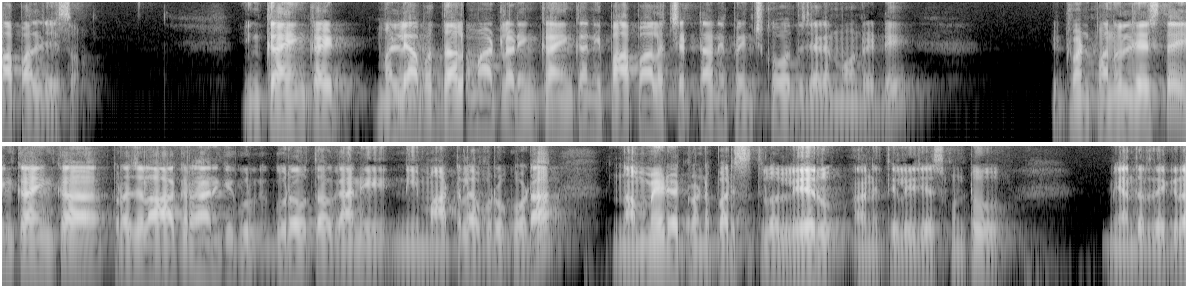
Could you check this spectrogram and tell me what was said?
పాపాలు చేశావు. ఇంకా ఇంకా మళ్ళీ అబద్ధాలు మాట్లాడి ఇంకా ఇంకా నీ పాపాల చట్టాన్ని పెంచుకోవద్దు జగన్మోహన్ రెడ్డి. ఇటువంటి పనులు చేస్తే ఇంకా ఇంకా ప్రజల ఆగ్రహానికి గురి గురవుతావు కానీ నీ మాటలు ఎవరు కూడా నమ్మేటటువంటి పరిస్థితిలో లేరు అని తెలియజేసుకుంటూ మీ అందరి దగ్గర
